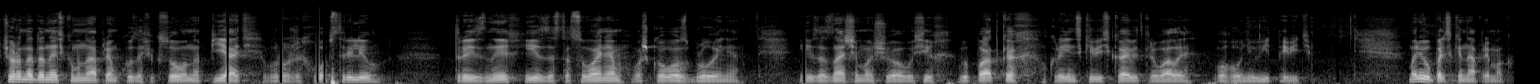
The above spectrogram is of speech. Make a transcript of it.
Вчора на Донецькому напрямку зафіксовано 5 ворожих обстрілів, три з них із застосуванням важкого озброєння. І зазначимо, що в усіх випадках українські війська відкривали вогонь у відповідь. Маріупольський напрямок.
